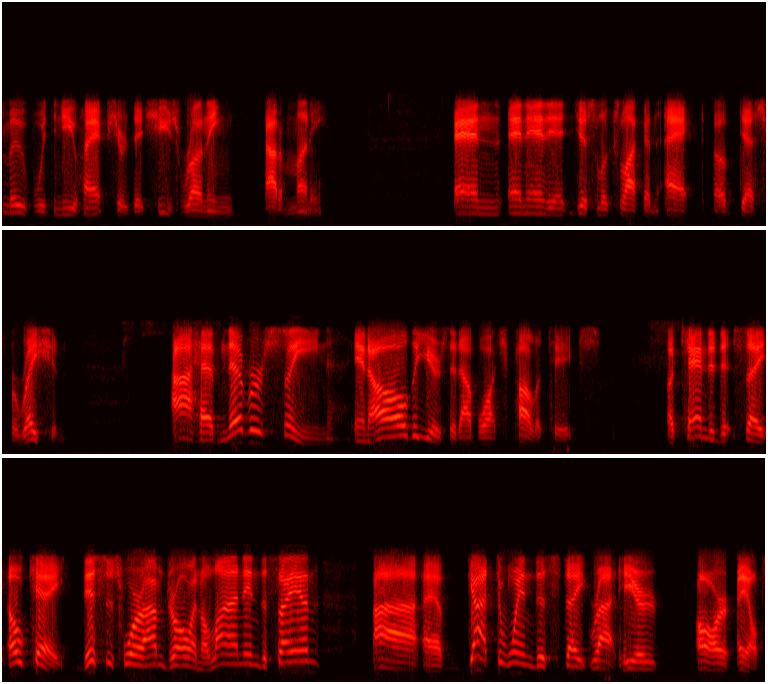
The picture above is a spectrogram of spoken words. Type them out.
move with New Hampshire that she's running out of money, and and and it just looks like an act of desperation. I have never seen in all the years that I've watched politics a candidate say, "Okay, this is where I'm drawing a line in the sand. I have got to win this state right here, or else."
